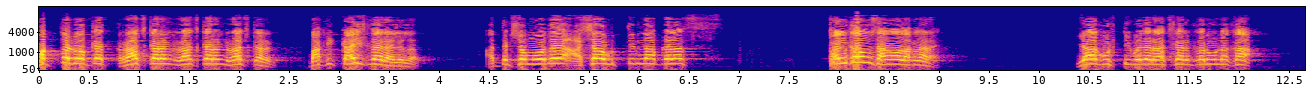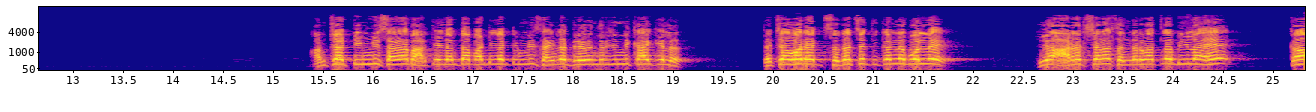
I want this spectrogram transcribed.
फक्त डोक्यात राजकारण राजकारण राजकारण. बाकी काहीच नाही राहिलेलं. अध्यक्ष महोदय अशा वृत्तींना आपल्याला ठणकावून सांगावं लागणार आहे. या गोष्टीमध्ये राजकारण करू नका. आमच्या टीमनी सगळ्या भारतीय जनता पार्टीच्या टीमनी सांगितलं देवेंद्रजींनी काय केलं? त्याच्यावर एक सदस्य तिकडनं बोलले हे आरक्षणा संदर्भातलं बिल आहे का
